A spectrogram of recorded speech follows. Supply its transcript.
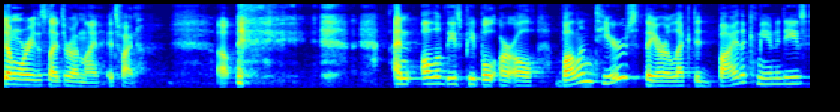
Don't worry, the slides are online. It's fine. Oh. and all of these people are all volunteers. They are elected by the communities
